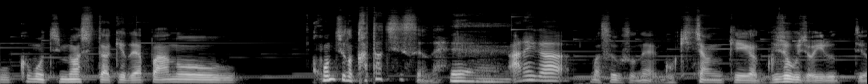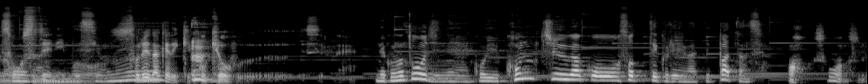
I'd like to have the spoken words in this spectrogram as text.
僕僕も来ましたけど、やっぱあの、昆虫の形ですよね。ええあれが、まあ、それこそね、ゴキちゃん系がぐじょぐじょいるっていうのもすでにもう、そねそれだけで結構恐怖ですよね。で、この当時ね、こういう昆虫がこう襲ってくる映画っていっぱいあったんですよ。あ、そうなんですね。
